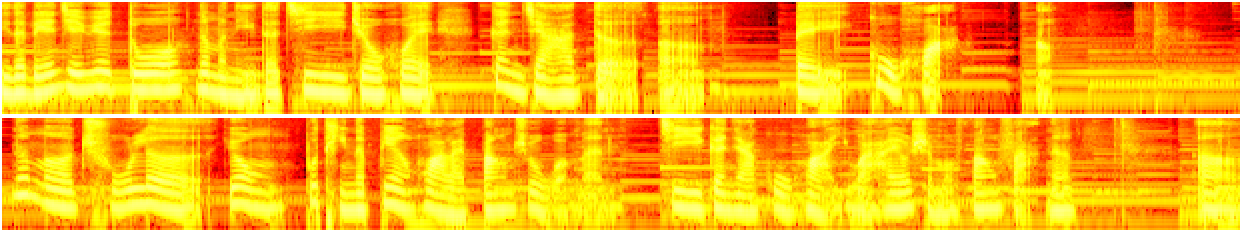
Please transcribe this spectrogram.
你的连结越多，那么你的记忆就会更加的呃被固化啊。那么除了用不停的变化来帮助我们记忆更加固化以外，还有什么方法呢？嗯，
